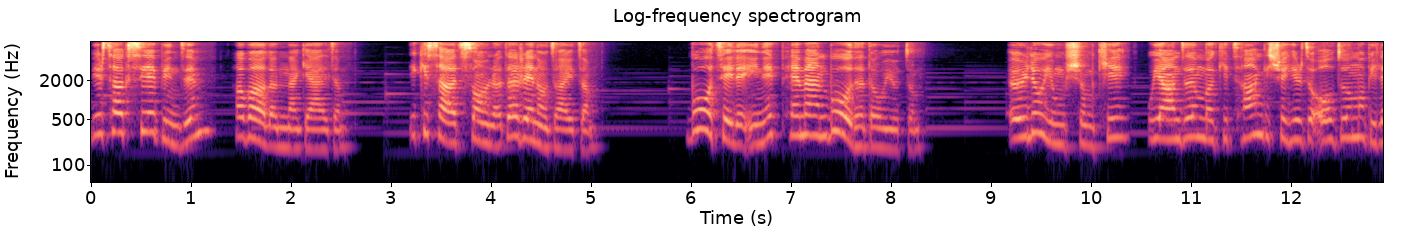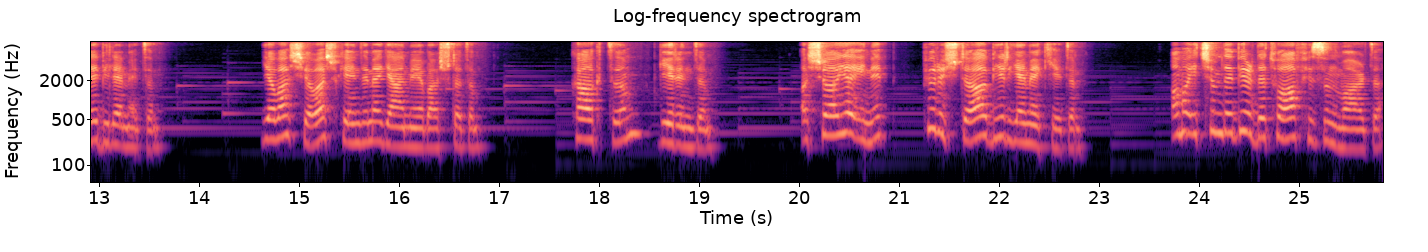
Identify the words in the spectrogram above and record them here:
Bir taksiye bindim, havaalanına geldim. İki saat sonra da Renault'daydım. Bu otele inip hemen bu odada uyudum. Öyle uyumuşum ki uyandığım vakit hangi şehirde olduğumu bile bilemedim. Yavaş yavaş kendime gelmeye başladım. Kalktım, gerindim. Aşağıya inip pür iştahı bir yemek yedim. Ama içimde bir de tuhaf hüzün vardı.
